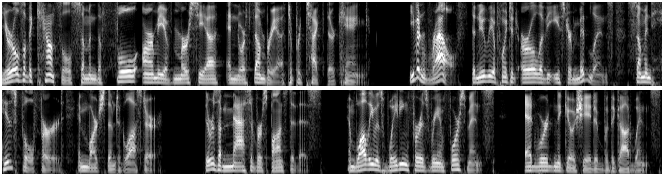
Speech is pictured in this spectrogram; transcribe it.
the Earls of the Council summoned the full army of Mercia and Northumbria to protect their king. Even Ralph, the newly appointed Earl of the Eastern Midlands, summoned his full fyrd and marched them to Gloucester. There was a massive response to this, and while he was waiting for his reinforcements, Edward negotiated with the Godwins.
